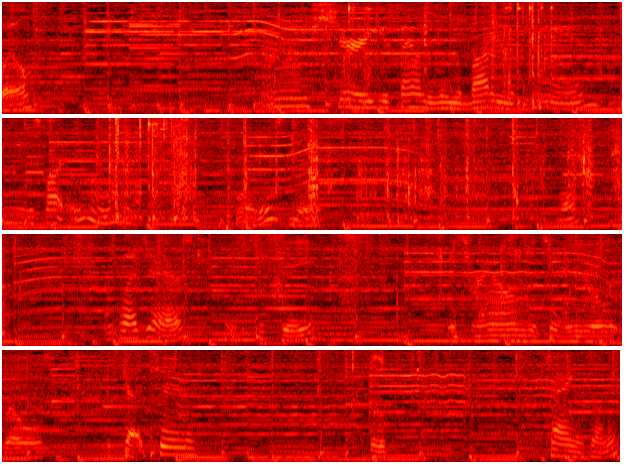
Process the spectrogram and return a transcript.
well, I'm sure you found it in the bottom of the can, and you was like, ooh, what is this? Well, I'm glad you asked. As you can see, it's round, it's a wheel, it rolls. It's got two little tangs on it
